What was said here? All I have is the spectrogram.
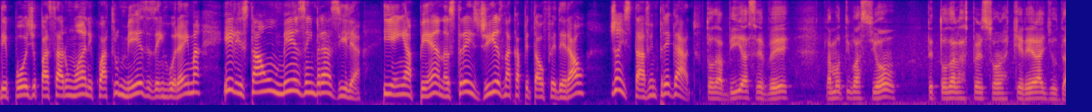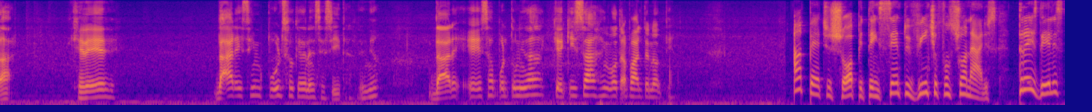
Depois de passar um ano e quatro meses em Roraima, ele está há um mês em Brasília. E em apenas três dias na capital federal, já estava empregado. Todavia se vê a motivação de todas as pessoas querer ajudar, querer dar esse impulso que necessita, entendeu? Dar essa oportunidade que quizás em outra parte não tem. A Pet Shop tem 120 funcionários. Três deles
